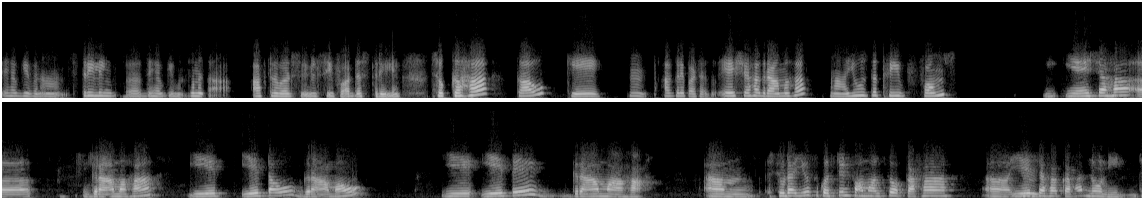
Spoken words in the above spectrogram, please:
they have given uh, striling uh, they have given uh, afterwards we will see for the striling so kah kau ke hmm agre patatu eshah gramah uh, use the three forms एषः ग्रामः एतौ ग्रामौ एते ग्रामाः should I use question form also कः एषः कः नो नीड्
